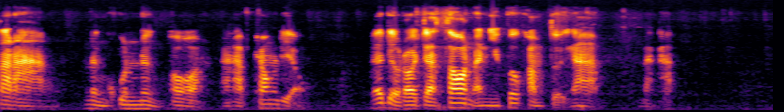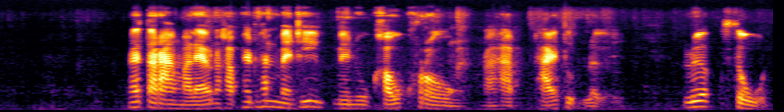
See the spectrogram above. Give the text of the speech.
ตารางหนึ่งคูณหนึ่งพอนะครับ ช่องเดียว แล้วเดี๋ยวเราจะซ่อนอันนี้เพื่อความสวยงามนะครับได้ตารางมาแล้วนะครับ ให้ท่านไปที่เมนูเค้าโครงนะครับ ท้ายสุดเลย เลือกสูตร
